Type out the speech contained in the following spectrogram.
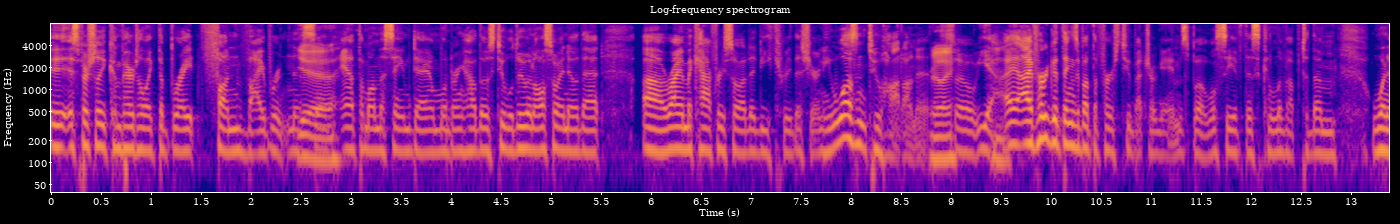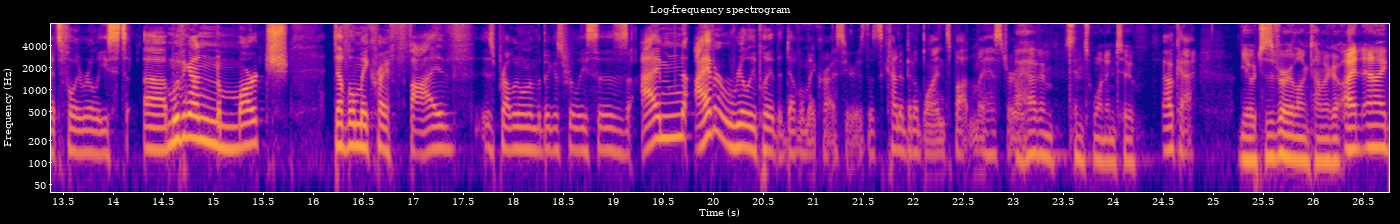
e- Especially compared to like the bright, fun, vibrantness Yeah. of Anthem on the same day, I'm wondering how those two will do. And also, I know that uh, Ryan McCaffrey saw it at E3 this year, and he wasn't too hot on it. Really? So yeah, I, I've heard good things about the first two Metro games, but we'll see if this can live up to them when it's fully released. Uh, moving on to March, Devil May Cry Five is probably one of the biggest releases. I'm I haven't really played the Devil May Cry series. That's kind of been a blind spot in my history. I haven't since one and two. Okay. Yeah, which is a very long time ago. I, and I,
